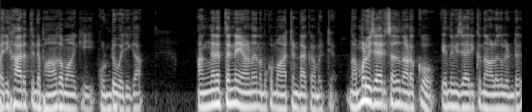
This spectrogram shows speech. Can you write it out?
പരിഹാരത്തിന്റെ ഭാഗമാക്കി കൊണ്ടുവരിക. അങ്ങനെ തന്നെയാണ് നമുക്ക് മാറ്റം ഉണ്ടാക്കാൻ പറ്റുക. നമ്മൾ വിചാരിച്ചത് നടക്കുമോ എന്ന് വിചാരിക്കുന്ന ആളുകളുണ്ട്.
